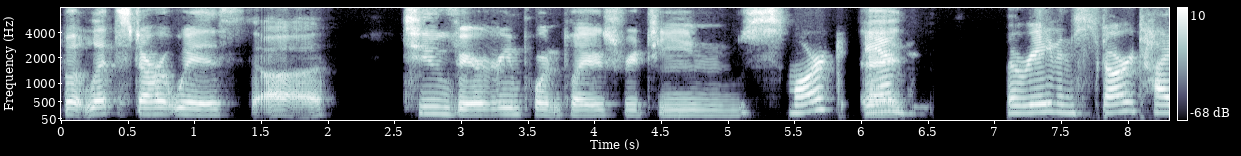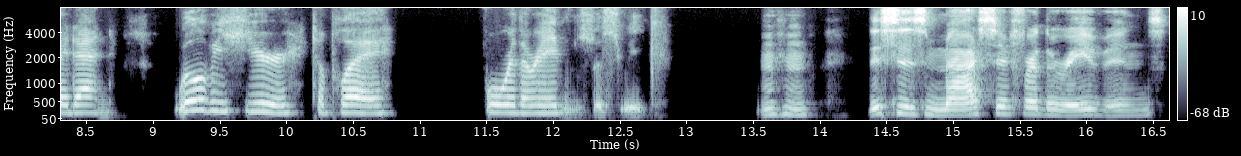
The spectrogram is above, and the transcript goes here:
But let's start with uh, two very important players for teams. Mark Andrews the Ravens star tight end will be here to play for the Ravens this week. Mm-hmm. This is massive for the Ravens,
